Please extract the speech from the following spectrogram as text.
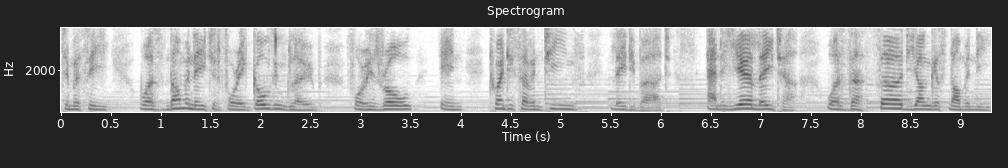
Timothy was nominated for a Golden Globe for his role in 2017's Ladybird, and a year later was the third youngest nominee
